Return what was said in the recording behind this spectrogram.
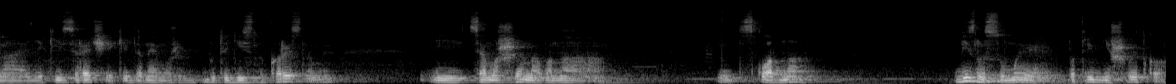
на якісь речі, які для неї можуть бути дійсно корисними. І ця машина, вона складна. Бізнесу ми потрібні швидко,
